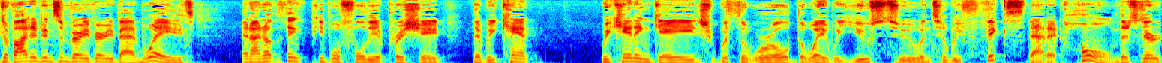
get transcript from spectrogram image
divided in some very, very bad ways. And I don't think people fully appreciate that we can't we can't engage with the world the way we used to until we fix that at home. There's there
